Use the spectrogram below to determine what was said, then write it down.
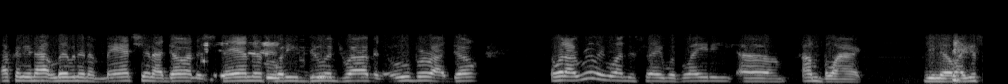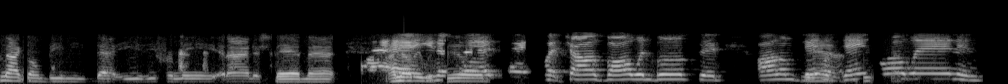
how come you're not living in a mansion? I don't understand this. What are you doing driving Uber? I don't what I really wanted to say was, lady, um, I'm black. You know, like it's not gonna be that easy for me, and I understand that. Hey, I know they you know still, what? What Charles Baldwin books and all them Yeah. James Baldwin and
